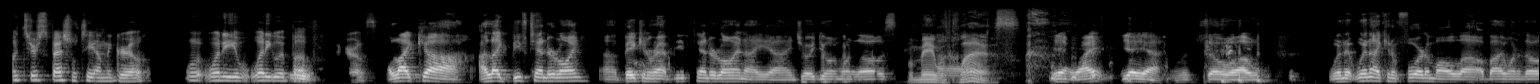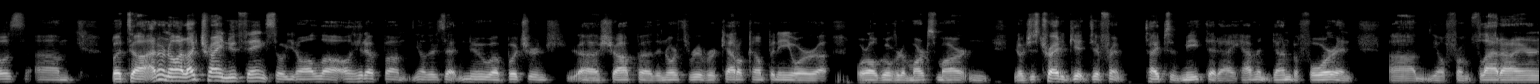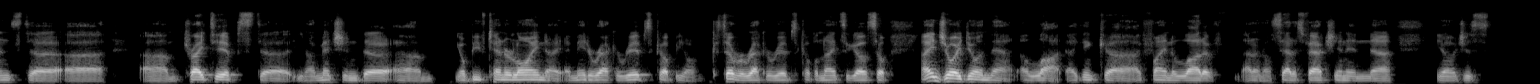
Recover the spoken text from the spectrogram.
What's your specialty on the grill? What what do you what do you whip Ooh. up? Girls? I like uh, I like beef tenderloin, uh, bacon oh. wrapped beef tenderloin. I uh, enjoy doing one of those. A man with uh, class. yeah, right. Yeah, yeah. So uh, when it, when I can afford them, I'll uh, I'll buy one of those. Um, but I don't know. I like trying new things. So you know, I'll I'll hit up. Um, you know, there's that new butcher and shop, the North River Cattle Company, or or I'll go over to Mark's Mart and you know just try to get different types of meat that I haven't done before, and um, you know, from flat irons to um, tri-tips. To, you know, I mentioned uh, um, you know beef tenderloin. I, I, made a rack of ribs, a couple, you know, several rack of ribs a couple nights ago. So I enjoy doing that a lot. I think uh, I find a lot of I don't know satisfaction in uh, you know just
